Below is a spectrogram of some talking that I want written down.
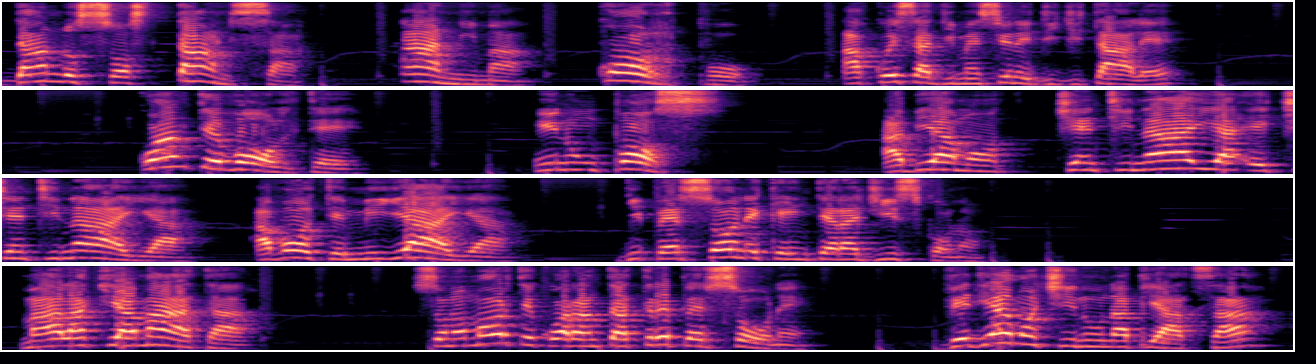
dando sostanza, anima, corpo a questa dimensione digitale? Quante volte in un post abbiamo centinaia e centinaia, a volte migliaia di persone che interagiscono. Ma alla chiamata sono morte 43 persone. Vediamoci in una piazza.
